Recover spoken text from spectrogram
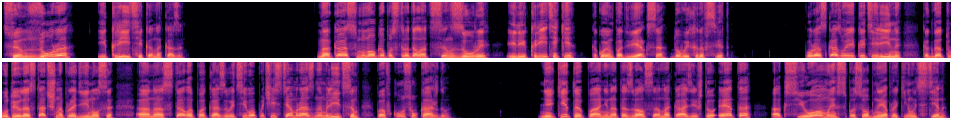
Цензура и критика наказа. Наказ много пострадал от цензуры или критики, какой он подвергся до выхода в свет. По рассказу Екатерины, когда труд ее достаточно продвинулся, она стала показывать его по частям разным лицам, по вкусу каждого. Никита Панин отозвался о наказе, что это аксиомы, способные опрокинуть стены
